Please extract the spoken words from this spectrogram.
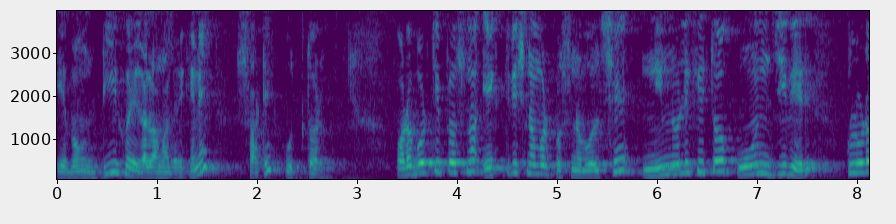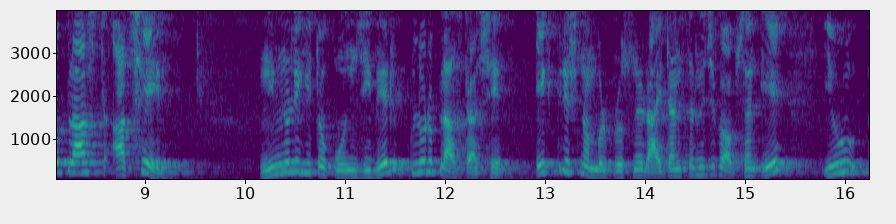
এবং ডি হয়ে গেল আমাদের এখানে সঠিক উত্তর। পরবর্তী প্রশ্ন, একত্রিশ নম্বর প্রশ্ন বলছে, নিম্নলিখিত কোন জীবের ক্লোরোপ্লাস্ট আছে? নিম্নলিখিত কোন জীবের ক্লোরোপ্লাস্ট আছে? একত্রিশ নম্বর প্রশ্নের রাইট অ্যান্সার হয়ে যাবে অপশান এ ইউ,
